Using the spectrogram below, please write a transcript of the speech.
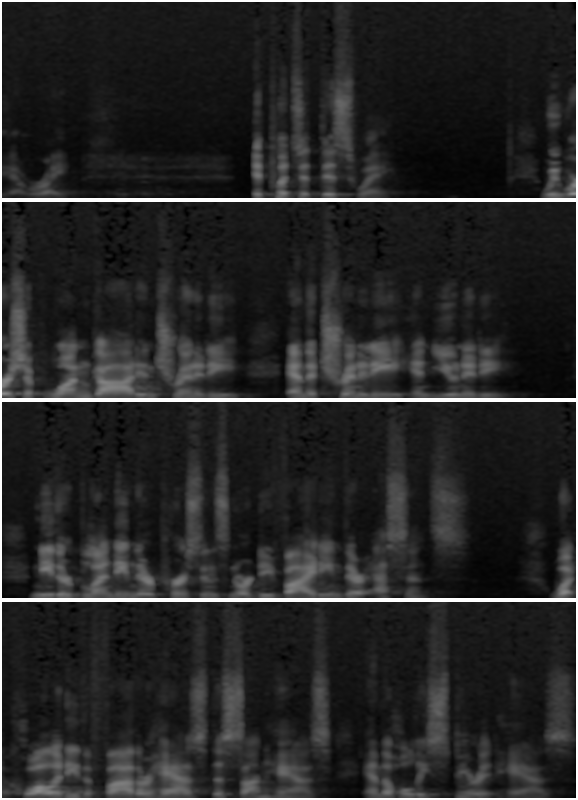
Yeah, right. It puts it this way We worship one God in Trinity and the Trinity in unity, neither blending their persons nor dividing their essence. What quality the Father has, the Son has, and the Holy Spirit has.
